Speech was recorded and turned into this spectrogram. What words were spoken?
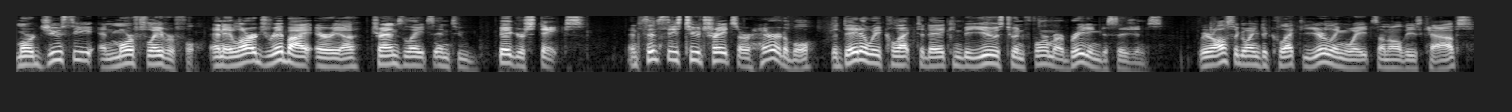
more juicy, and more flavorful. And a large ribeye area translates into bigger steaks. And since these two traits are heritable, the data we collect today can be used to inform our breeding decisions. We're also going to collect yearling weights on all these calves,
